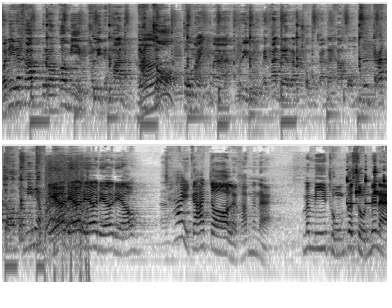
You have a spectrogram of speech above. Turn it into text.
วันนี้นะครับเราก็มีผลิตภัณฑ์การ์ดจอตัวใหม่มารีวิวให้ท่านได้รับชมกันนะครับผมซึ่งการ์ดจอตัวนี้เนี่ย เดี๋ยวเดี๋ยวเดี๋ยวเดี๋ยวเดี๋ยวใช่การ์ดจอเหรอครับนั่นน่ะ มันมีถุงกระสุนด้วยนะ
